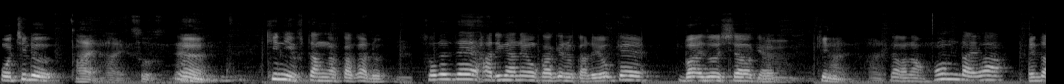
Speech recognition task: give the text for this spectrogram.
落ちる、はいはいそうですうね、ん、木に負担がかかる。それで針金をかけるから余計倍増しちゃうわけ、うん木に。はいはい。だから本来は枝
